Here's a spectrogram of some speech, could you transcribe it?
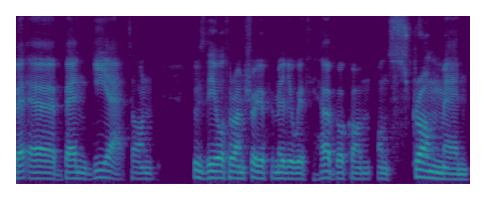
uh, Ben Ghiat on, who's the author. I'm sure you're familiar with her book on on strong men.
